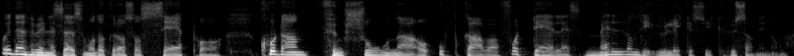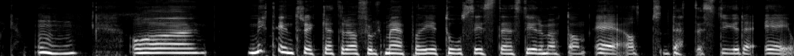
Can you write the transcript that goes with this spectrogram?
Og i den forbindelse så må dere også se på hvordan funksjoner og oppgaver fordeles mellom de ulike sykehusene i Nord-Norge. Mm. Og Mitt inntrykk etter å ha fulgt med på de to siste styremøtene, er at dette styret er jo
